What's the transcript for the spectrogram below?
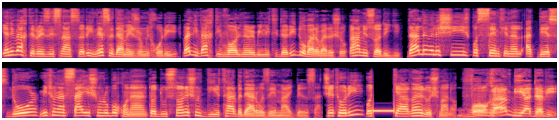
یعنی وقتی resistance داری نصف damage رو می‌خوری ولی وقتی vulnerability داری دو برابرشو. به همین سادگی. در لول 6 با Sentinel at Death's Door می‌تونن سعیشون رو بکنن تا دوستانشون دیرتر به دروازه مرگ برسن. چطوری؟ با کردن دشمنا واقعا بی‌ادبی.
